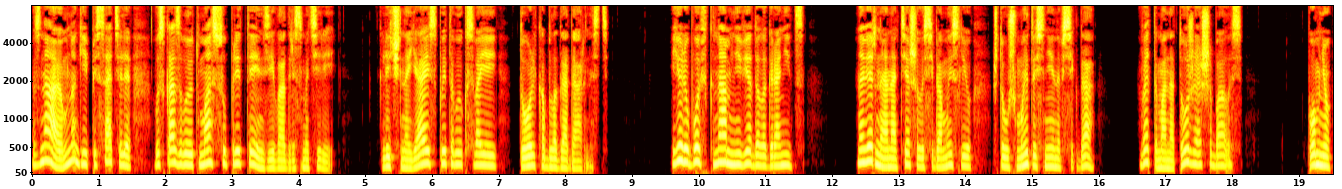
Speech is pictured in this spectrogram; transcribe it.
Знаю, многие писатели высказывают массу претензий в адрес матерей. Лично я испытываю к своей только благодарность. Ее любовь к нам не ведала границ. Наверное, она тешила себя мыслью, что уж мы-то с ней навсегда. В этом она тоже ошибалась. Помню,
